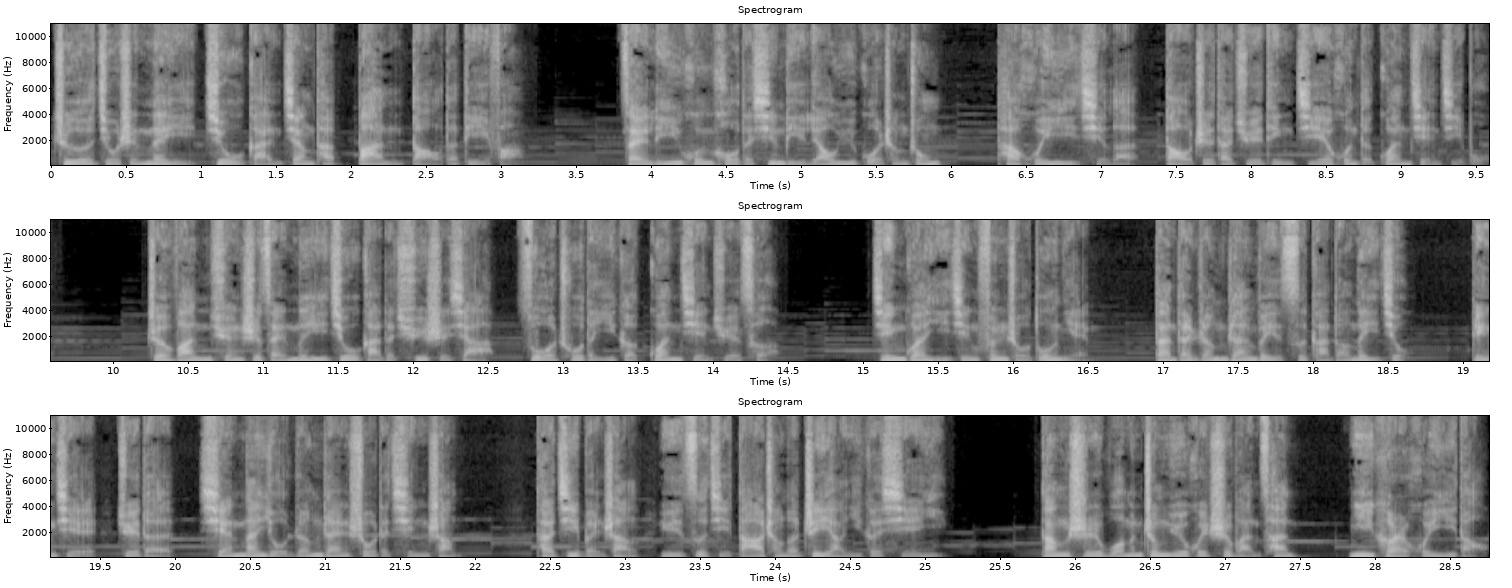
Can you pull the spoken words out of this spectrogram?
这就是内疚感将他绊倒的地方。在离婚后的心理疗愈过程中，他回忆起了导致他决定结婚的关键几步。这完全是在内疚感的驱使下做出的一个关键决策。尽管已经分手多年，但她仍然为此感到内疚，并且觉得前男友仍然受着情伤。他基本上与自己达成了这样一个协议：当时我们正约会吃晚餐，尼克尔回忆道。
